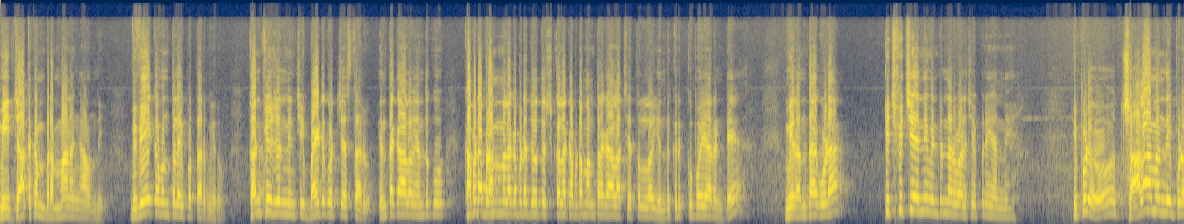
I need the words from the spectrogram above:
మీ జాతకం బ్రహ్మాండంగా ఉంది. వివేకవంతులైపోతారు మీరు. కన్ఫ్యూజన్ నుంచి బయటకు వచ్చేస్తారు. ఇంతకాలం ఎందుకు? కపట బ్రహ్మల కపట జ్యోతిష్కుల కపట మంత్రగాల చేతుల్లో ఎందుకు ఇరుక్కుపోయారంటే మీరంతా కూడా పిచ్చి పిచ్చి అన్నీ వింటున్నారు వాళ్ళు చెప్పినవి ఇప్పుడు చాలామంది ఇప్పుడు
